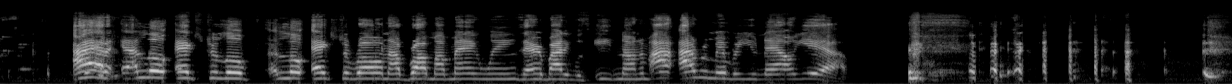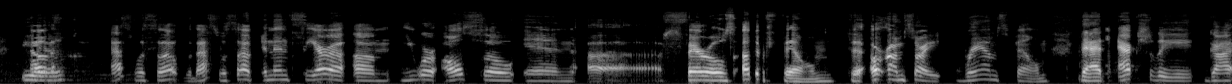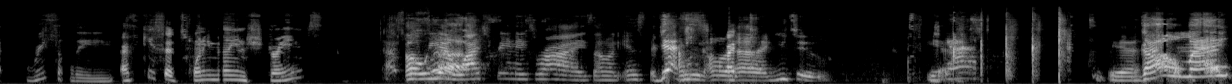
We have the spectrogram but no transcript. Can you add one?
I had a, a little extra, little a little extra roll, and I brought my main wings. Everybody was eating on them. I, I remember you now. Yeah. Yeah. That's what's up. That's what's up. And then Sierra, um, you were also in uh Pharaoh's other film, that, or I'm sorry, Ram's film that actually got recently. I think he said 20 million streams. Oh yeah, up. watch Phoenix Rise on Instagram. Yes. I mean on Right. uh, YouTube. Yeah. Yeah. Go, man.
